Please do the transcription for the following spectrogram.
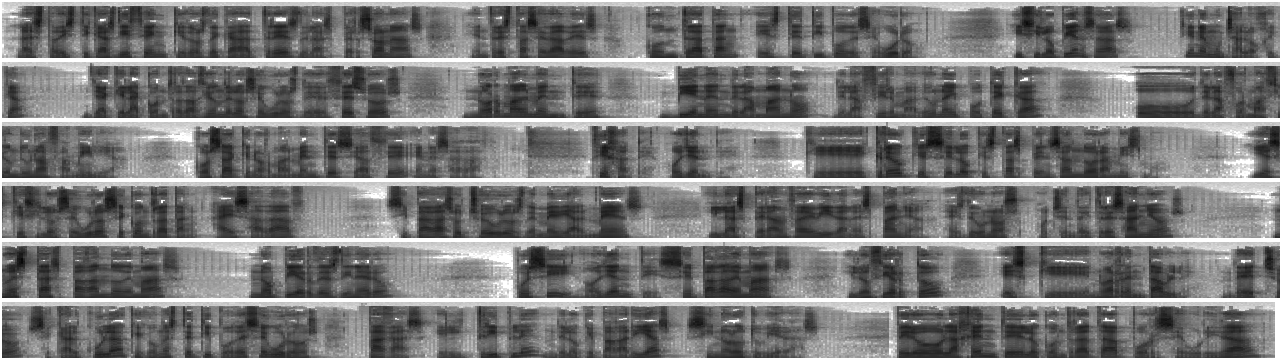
Las estadísticas dicen que dos de cada tres de las personas entre estas edades contratan este tipo de seguro. Y si lo piensas, tiene mucha lógica ya que la contratación de los seguros de decesos normalmente vienen de la mano de la firma de una hipoteca o de la formación de una familia, cosa que normalmente se hace en esa edad. Fíjate, oyente, que creo que sé lo que estás pensando ahora mismo, y es que si los seguros se contratan a esa edad, si pagas 8 euros de media al mes y la esperanza de vida en España es de unos 83 años, ¿no estás pagando de más ¿No pierdes dinero? Pues sí, oyente, se paga de más. Y lo cierto es que no es rentable. De hecho, se calcula que con este tipo de seguros pagas el triple de lo que pagarías si no lo tuvieras. Pero la gente lo contrata por seguridad,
